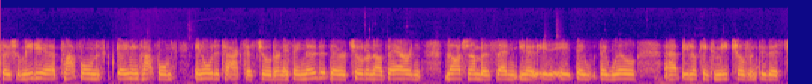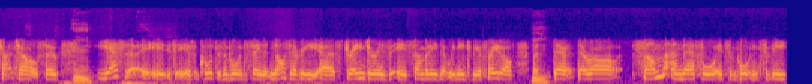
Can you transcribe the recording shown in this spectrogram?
social media platforms, gaming platforms, in order to access children. If they know that their children are there in large numbers, then you know it, it, they they will uh, be looking to meet children through those cha- channels. So mm. yes, uh, it, of course, it's important to say that not every uh, stranger is, is somebody that we need to be afraid of, but mm. there there are some, and therefore it's important to be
